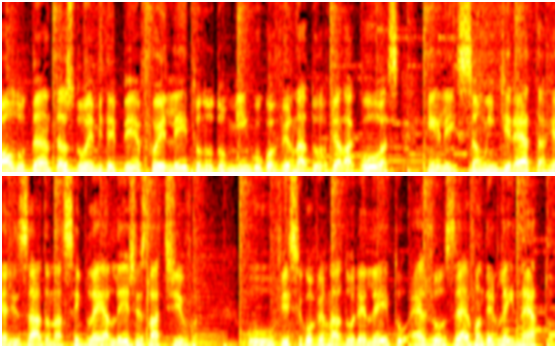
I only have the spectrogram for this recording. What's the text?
Paulo Dantas, do MDB, foi eleito no domingo governador de Alagoas em eleição indireta realizada na Assembleia Legislativa. O vice-governador eleito é José Vanderlei Neto.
